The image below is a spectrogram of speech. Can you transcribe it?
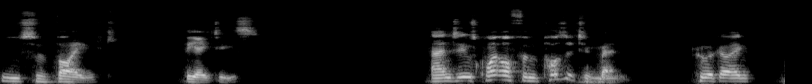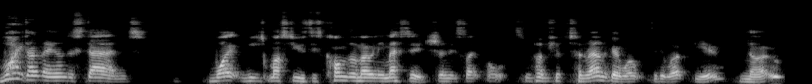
who survived the 80s. And it was quite often positive men who are going, why don't they understand why we must use this condom only message. And it's like, well, sometimes you have to turn around and go, well, did it work for you? No.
